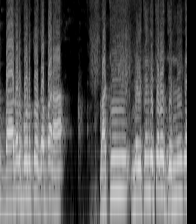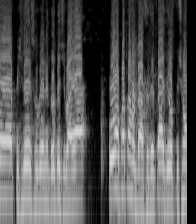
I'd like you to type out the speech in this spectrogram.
ਬਾਦਲਪੁਰ ਤੋਂ ਗੱਬਣਾ। ਬਾਕੀ ਮਿਲਕਿੰਗ ਚਲੋ ਜਿੰਨੀ ਕੁ ਪਿਛਲੇ ਸੂਬੇ ਨੇ ਦੁੱਧ ਚਵਾਇਆ ਉਹ ਆਪਾਂ ਤੁਹਾਨੂੰ ਦੱਸ ਦਿੱਤਾ ਜੋ ਪਿਛੋਂ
